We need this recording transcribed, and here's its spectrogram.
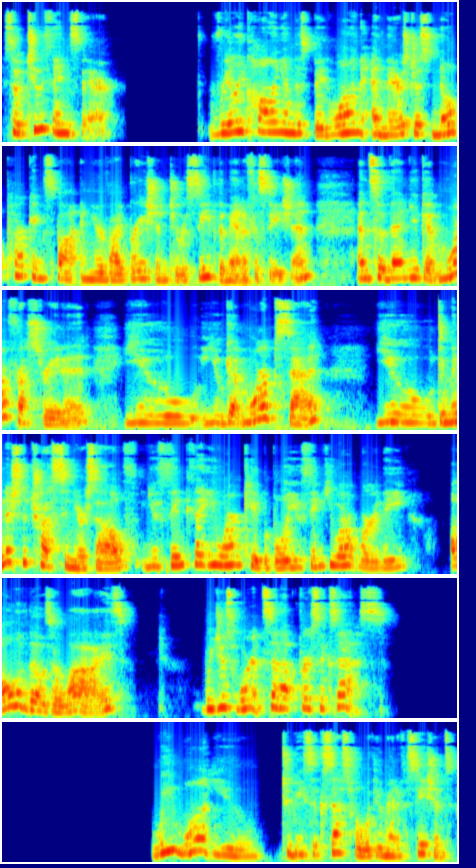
So, two things there. Really calling in this big one, and there's just no parking spot in your vibration to receive the manifestation. And so then you get more frustrated, you you get more upset, you diminish the trust in yourself, you think that you aren't capable, you think you aren't worthy. All of those are lies. We just weren't set up for success. We want you to be successful with your manifestations.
